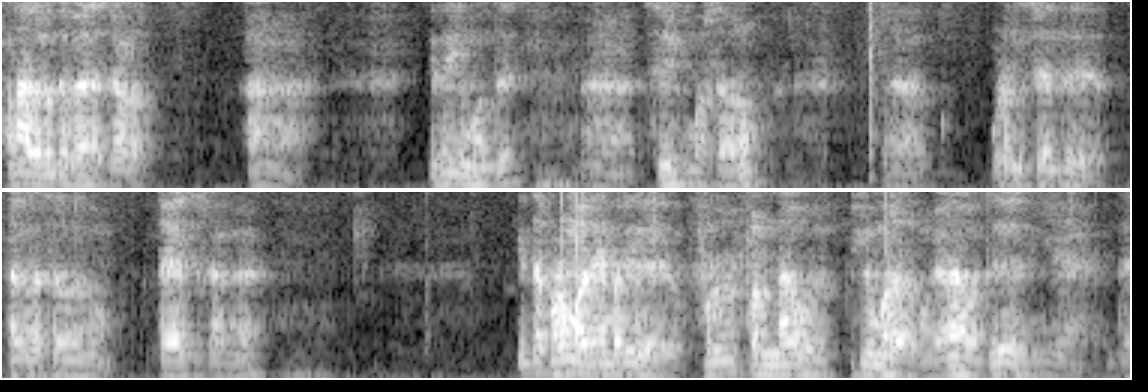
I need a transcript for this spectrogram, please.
ஆனால் அதில் வந்து வேறு ஜானர் இதையும் வந்து ஆஹ் சிவகுமார் சாரும் உடன் சேர்ந்து தங்கர சாரும் தயாரிச்சிருக்காங்க. இந்த படம் அதே மாதிரி ஃபுல் ஃபன்னாக ஒரு ஹியூமராக இருக்கும். ஏன்னா வந்து நீங்கள் இந்த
